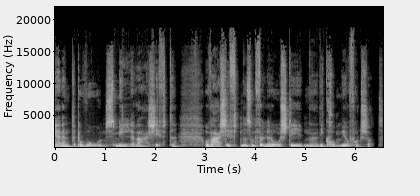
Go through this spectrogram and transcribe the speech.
Jeg venter på vårens milde værskifte, og værskiftene som følger årstidene, de kommer jo fortsatt,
